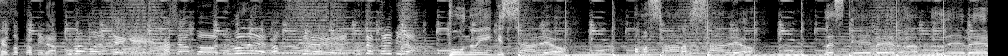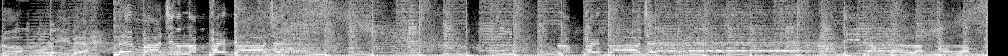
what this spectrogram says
계속 갑니다. 부방월제에게 다시 한번 응원의 박수를 부탁드립니다. 분위기 살려. 어머 사람 살려. Let's give it up, live it up, baby. 내 바지는 나팔 바지. 나팔 바지. 나팔 나팔 나팔.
